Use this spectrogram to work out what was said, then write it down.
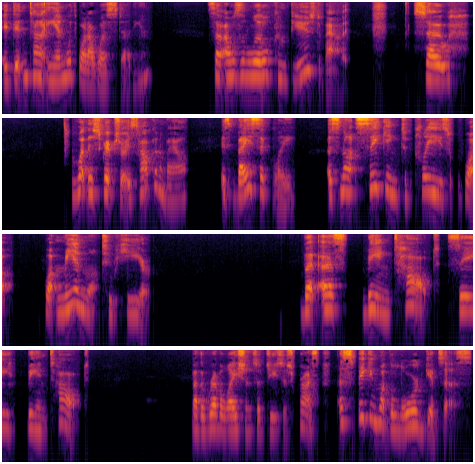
it didn't tie in with what I was studying. So I was a little confused about it. So, what this scripture is talking about is basically it's not seeking to please what what men want to hear but us being taught, see, being taught by the revelations of Jesus Christ, us speaking what the Lord gives us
